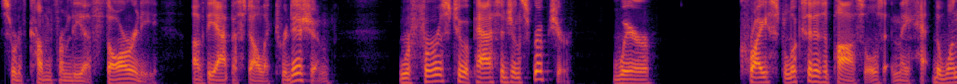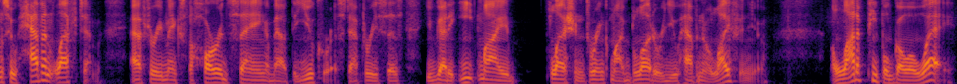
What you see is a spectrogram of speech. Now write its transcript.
sort of come from the authority of the apostolic tradition refers to a passage in Scripture where Christ looks at his apostles and they ha- the ones who haven't left him after he makes the hard saying about the Eucharist, after he says, You've got to eat my flesh and drink my blood or you have no life in you. A lot of people go away.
